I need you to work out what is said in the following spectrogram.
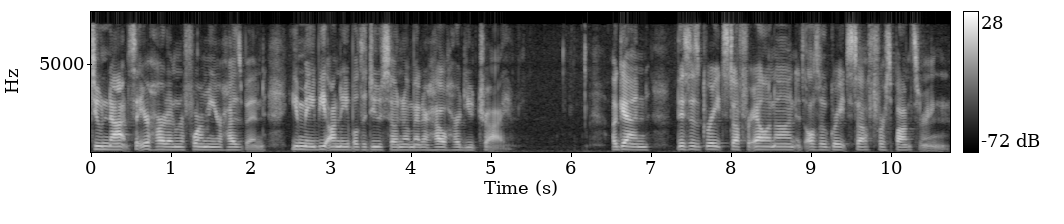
Do not set your heart on reforming your husband. You may be unable to do so no matter how hard you try. Again, this is great stuff for Al Anon. It's also great stuff for sponsoring.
